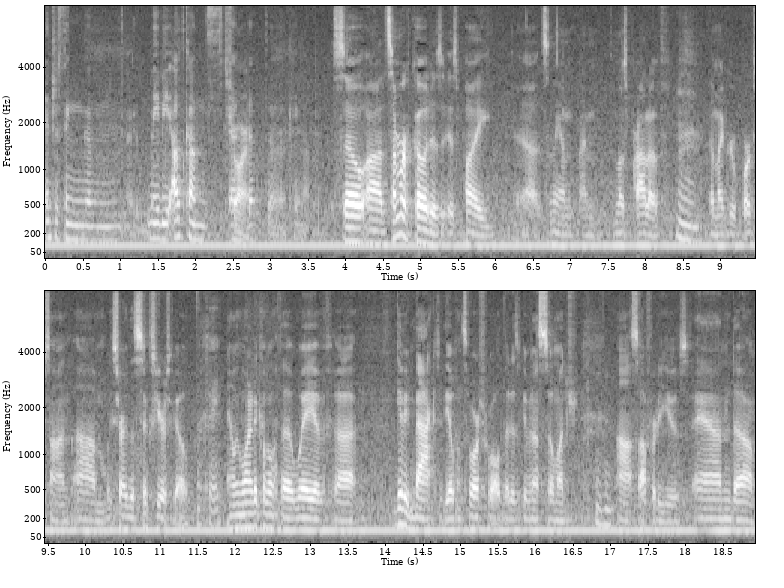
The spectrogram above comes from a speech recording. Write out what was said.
interesting um, maybe outcomes that, Sure. that uh, came up? So uh, the Summer of Code is, is probably uh, something I'm, I'm most proud of Mm. that my group works on. Um, we started this six years ago. Okay. And we wanted to come up with a way of uh, giving back to the open source world that has given us so much Mhm. uh, software to use. And um,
